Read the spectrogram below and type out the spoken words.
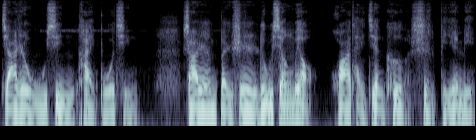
佳人无心太薄情，杀人本是留香庙，花台剑客是别名。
